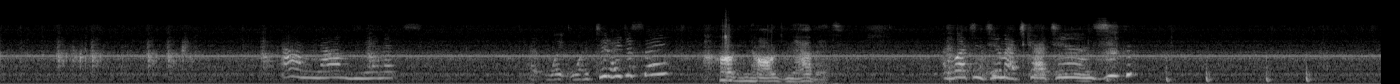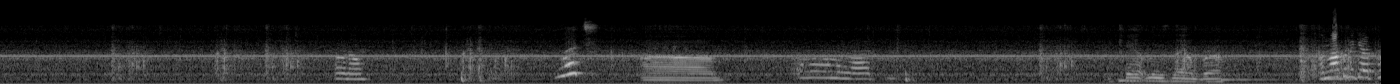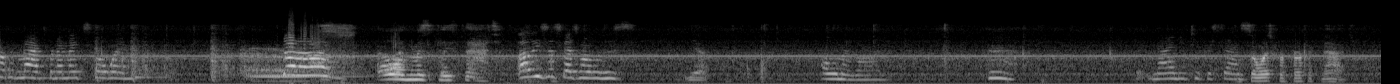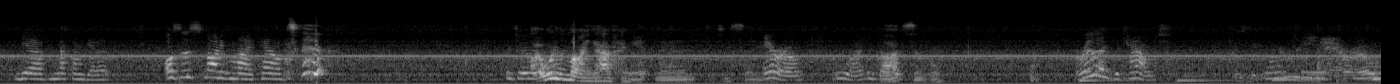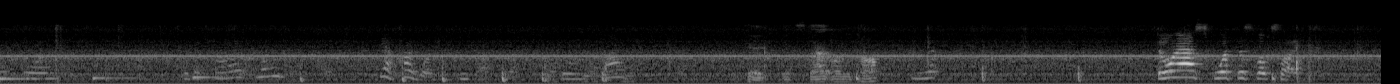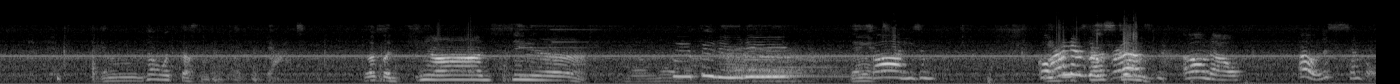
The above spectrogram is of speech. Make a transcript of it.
Nine minutes. Uh, wait, what did I just say? Nog nabbit. I'm watching too much cartoons. oh no. What? Um, Oh my god. you can't lose now, bro. I'm not gonna get a perfect match, but I might still win. No! Oh, you misplaced that. At least this guy's gonna lose. Yeah. Oh my god. 92%. So much for perfect match. Yeah, I'm not gonna get it. Also, this is not even my account. I wouldn't mind having it, man. Just saying. Arrow. Ooh, I haven't Oh, that's simple. I really like the count. Is the One, two, green three, arrow? four. Is it five wood? Yeah, five wood. Okay, it's that on the top. Yep. Don't ask what this looks like. And no, it doesn't look like that. It looks like John Cena. No, no. Dang it. Oh, he's in. Go You under can the trust Oh no. Oh, this is simple.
